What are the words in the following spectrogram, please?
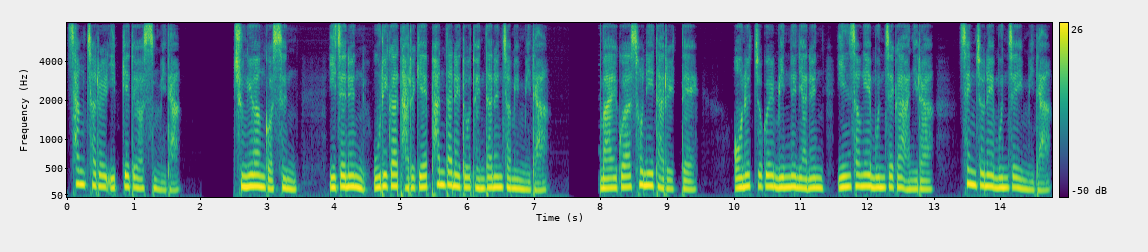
상처를 입게 되었습니다. 중요한 것은 이제는 우리가 다르게 판단해도 된다는 점입니다. 말과 손이 다를 때 어느 쪽을 믿느냐는 인성의 문제가 아니라 생존의 문제입니다.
